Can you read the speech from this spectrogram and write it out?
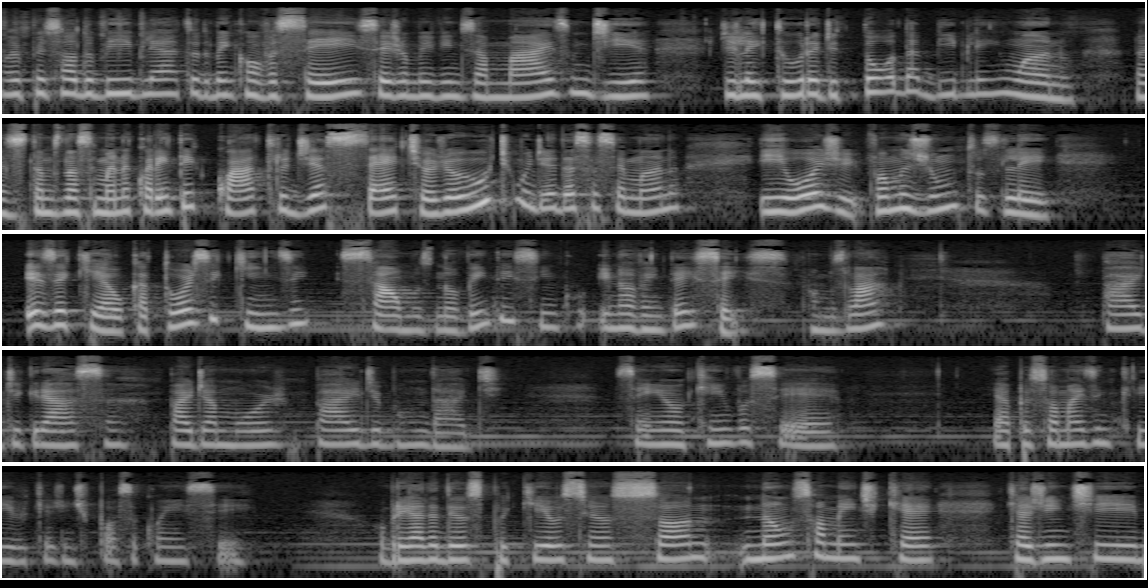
Oi, pessoal do Bíblia, tudo bem com vocês? Sejam bem-vindos a mais um dia de leitura de toda a Bíblia em um ano. Nós estamos na semana 44, dia 7. Hoje é o último dia dessa semana e hoje vamos juntos ler Ezequiel 14, 15, Salmos 95 e 96. Vamos lá? Pai de graça, Pai de amor, Pai de bondade. Senhor, quem você é? É a pessoa mais incrível que a gente possa conhecer. Obrigada, Deus, porque o Senhor só não somente quer que a gente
